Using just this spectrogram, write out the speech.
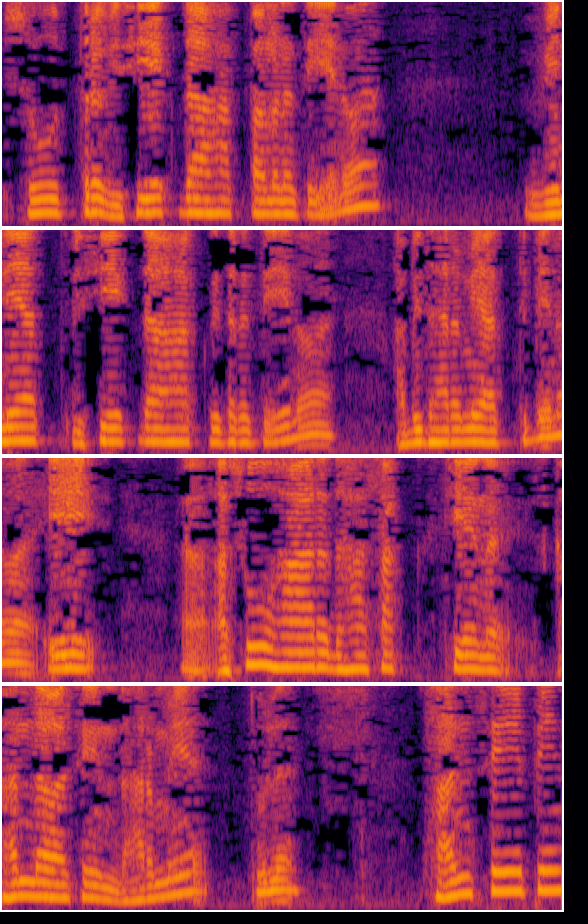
සූත්‍ර 21000ක් පමණ තියෙනවා විනයත් 21000ක් විතර තියෙනවා අභිධර්මයක් තිබෙනවා ඒ 84000ක් කියන ස්කන්ධ වශයෙන් ධර්මය තුල සංසේපෙන්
